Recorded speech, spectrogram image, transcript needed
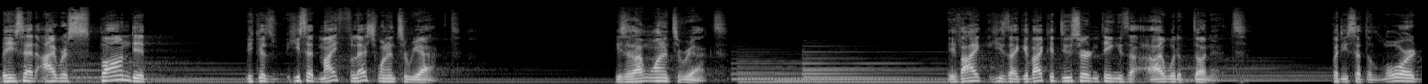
But he said, I responded because he said, my flesh wanted to react. He said, I wanted to react. If I, he's like, if I could do certain things, I would have done it. But he said, the Lord,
